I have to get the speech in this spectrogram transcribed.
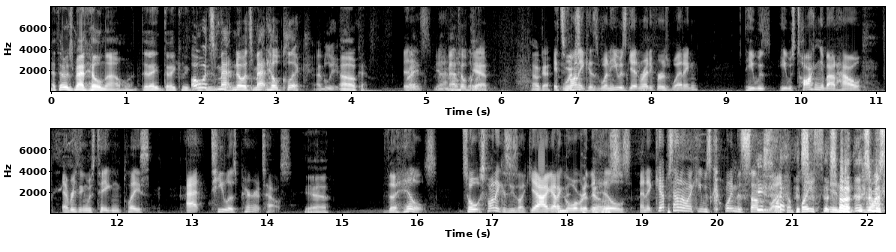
I thought it was Matt Hill. Now did I? Did I? Oh, it's Matt. No, it's Matt Hill Click, I believe. Oh, okay. It Right? is. Yeah, Matt Hill Click. Yeah. Okay. It's Which- funny because when he was getting ready for his wedding, he was he was talking about how everything was taking place at Tila's parents' house, yeah. the Hills. So it was funny because he's like, "Yeah, I got to go over to the the Hills. hills. and it kept sounding like he was going to some like Like a place in So, it's mysterious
